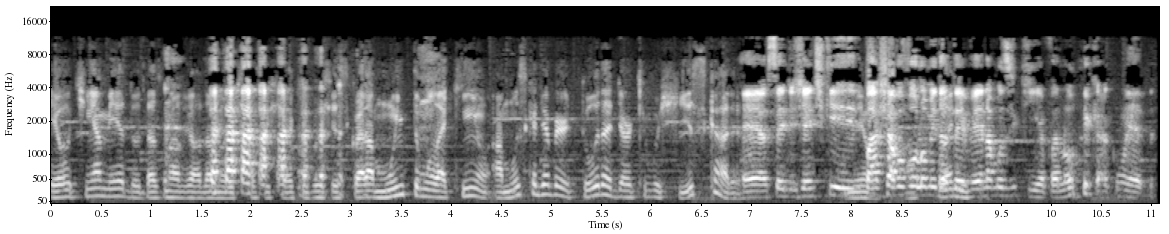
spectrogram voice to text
Eu tinha medo das 9 horas da noite pra assistir Arquivo X, porque eu era muito molequinho. A música de abertura de Arquivo X, cara. É, eu sei de gente que Meu, baixava o volume da. TV na musiquinha pra não ficar com medo.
